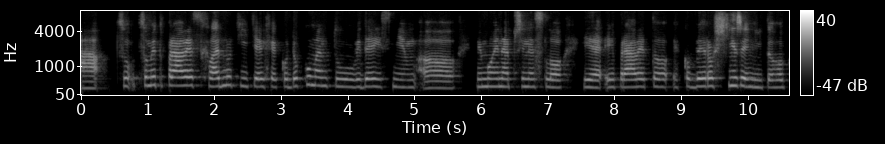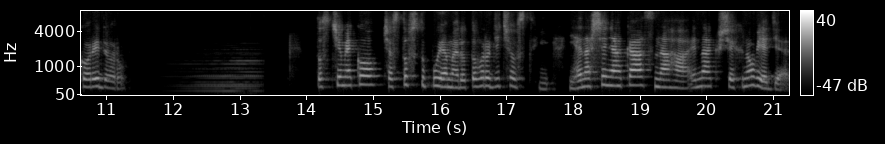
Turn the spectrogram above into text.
A co, co mi to právě shlédnutí těch jako dokumentů, videí s ním uh, mimo jiné přineslo, je, je právě to jakoby rozšíření toho koridoru to, s čím jako často vstupujeme do toho rodičovství, je naše nějaká snaha jednak všechno vědět,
